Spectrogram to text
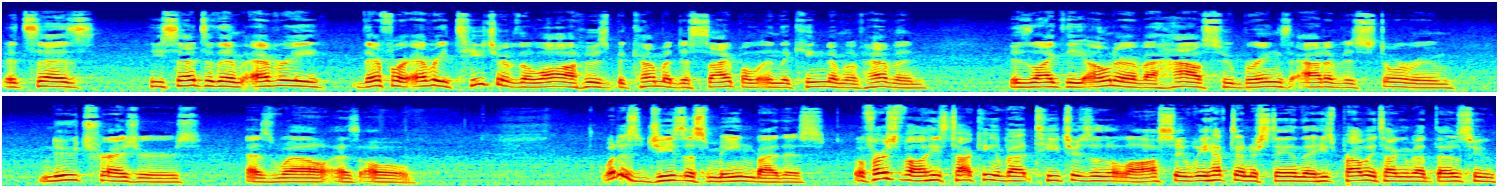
It says, he said to them, Every therefore every teacher of the law who has become a disciple in the kingdom of heaven is like the owner of a house who brings out of his storeroom new treasures as well as old. What does Jesus mean by this? Well, first of all, he's talking about teachers of the law. So we have to understand that he's probably talking about those who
